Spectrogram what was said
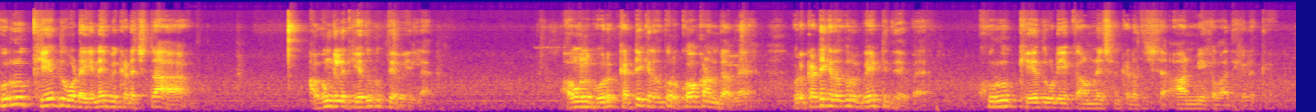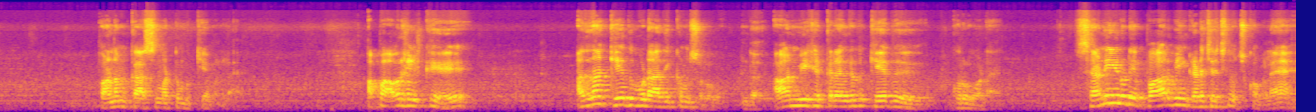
குரு கேதுவோட இணைவு கிடைச்சிட்டா அவங்களுக்கு எதுவும் தேவையில்லை. அவங்களுக்கு ஒரு கட்டிக்கிறதுக்கு ஒரு கோக்கணம் தேவை. ஒரு கட்டிக்கிறதுக்கு ஒரு வேட்டி தேவை. குரு கேதுவுடைய காம்பினேஷன் கிடச்சிச்சு ஆன்மீகவாதிகளுக்கு. பணம் காசு மட்டும் முக்கியம் இல்லை அப்போ அவர்களுக்கு அதுதான் கேதுவோட ஆதிக்கம்னு சொல்லுவோம். இந்த ஆன்மீக கிரகங்கிறது கேது குருவோட. சனியினுடைய பார்வையும் கிடச்சிருச்சுன்னு வச்சுக்கோங்களேன்.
